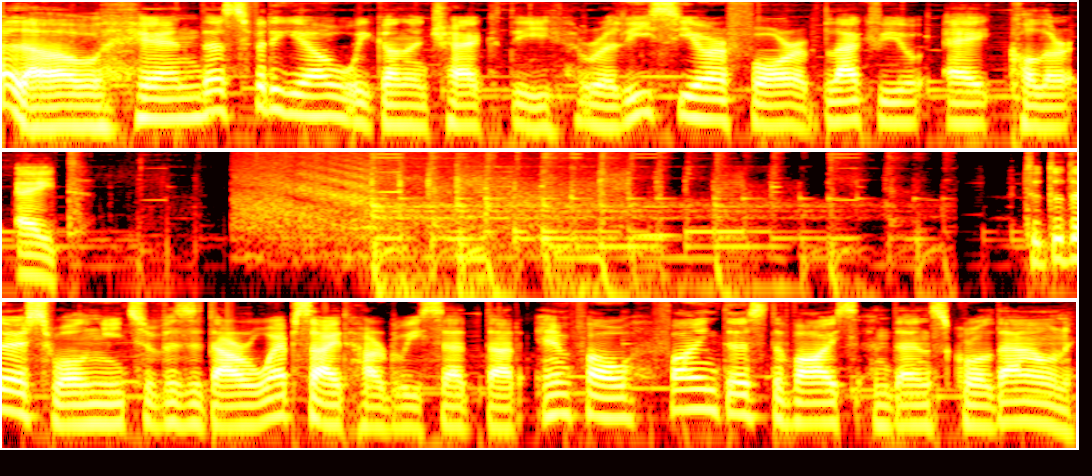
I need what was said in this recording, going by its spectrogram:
Hello, in this video we're gonna check the release year for Blackview A Color 8. To do this, we'll need to visit our website hardreset.info, find this device and then scroll down.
